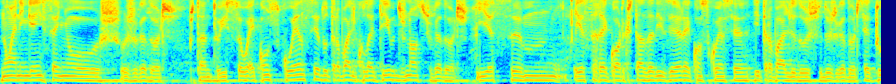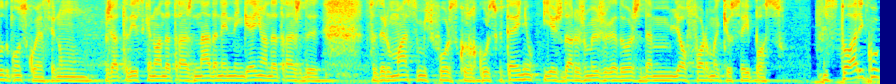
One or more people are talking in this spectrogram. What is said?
não é ninguém sem os, os jogadores. Portanto, isso é consequência do trabalho coletivo dos nossos jogadores. E esse, hum, esse recorde que estás a dizer é consequência e trabalho dos, dos jogadores. É tudo consequência. Não, já te disse que eu não ando atrás de nada nem de ninguém, eu ando atrás de fazer o máximo esforço com os recursos que tenho e ajudar os meus jogadores da melhor forma que eu sei e posso. Histórico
